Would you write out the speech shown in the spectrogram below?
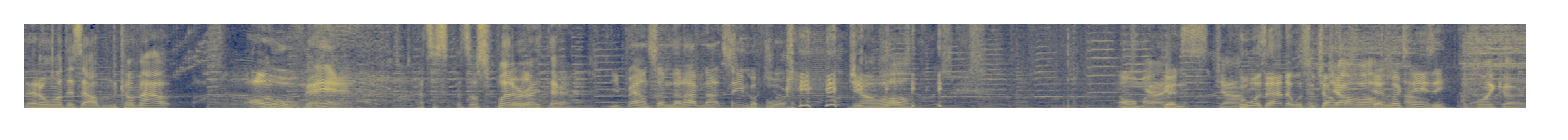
They don't want this album to come out. Oh, 50. man. That's a, that's a splitter Well, you- right there. You found something that I've not seen before. John Wall. Oh, my Yikes. goodness. John, Who was that? That was the John, John Wall. Wall. Yeah, it looks Oh. easy. the point guard.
